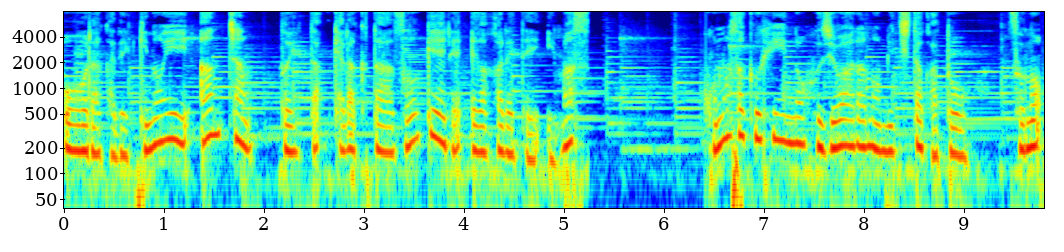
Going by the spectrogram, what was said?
おおらかで気のいいあんちゃんといったキャラクター造形で描かれています。この作品の藤原道隆とその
